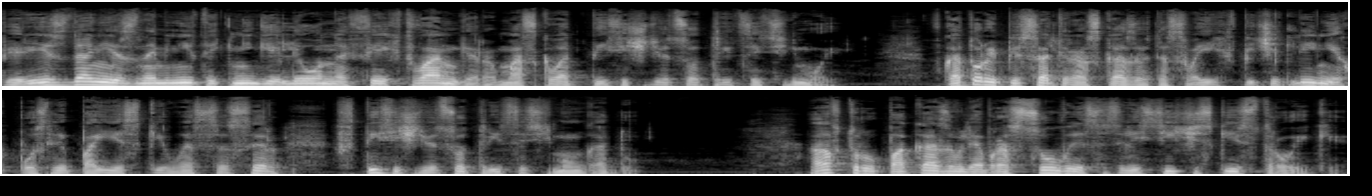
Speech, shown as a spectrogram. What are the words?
Переиздание знаменитой книги Леона Фейхтвангера «Москва, 1937», в которой писатель рассказывает о своих впечатлениях после поездки в СССР в 1937 году. Автору показывали образцовые социалистические стройки,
